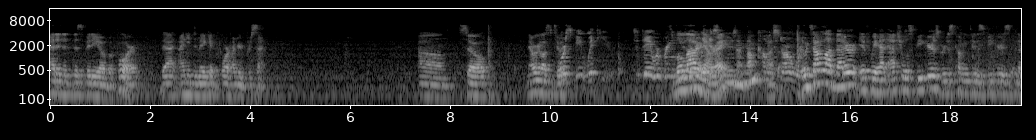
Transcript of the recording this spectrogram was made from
edited this video before that I need to make it 400%. Um, so, now we're going to listen to it. Force be with you. Today we're bringing It's a little you louder the now, latest right? news on upcoming Awesome. Star Wars. It would sound a lot better if we had actual speakers. We're just coming through the speakers and the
